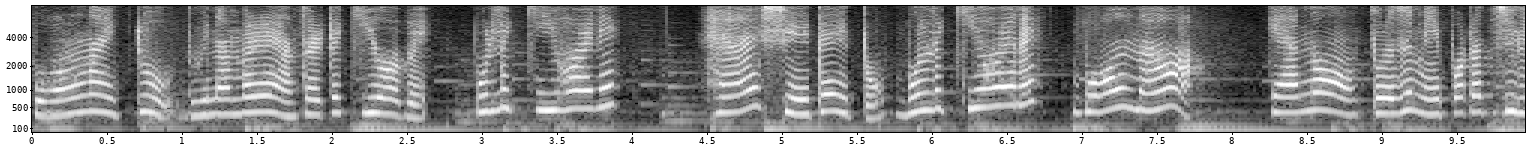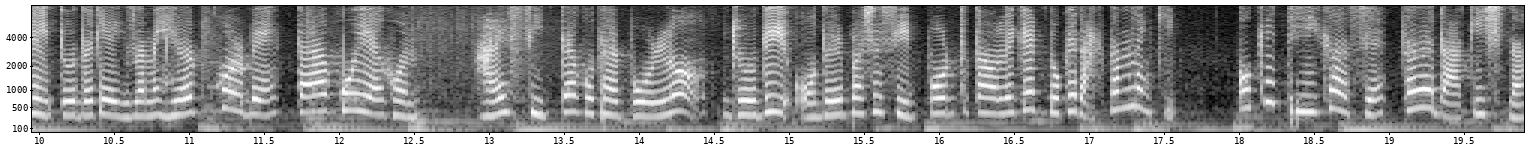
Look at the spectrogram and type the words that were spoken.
বল না একটু, দুই নম্বরের অ্যান্সারটা কি হবে? বললে কি হয় রে? হ্যাঁ সেটাই তো। বললে কি হয় রে? বল না। কেন? তোরা যে মেয়ে পটাচ্ছিলি, তোদেরকে এক্সামে হেল্প করবে, তারা কই এখন? আরে সিটটা কোথায় পড়ল? যদি ওদের পাশে সিট পড়তো, তাহলে কি তোকে রাখতাম নাকি? ওকে, ঠিক আছে, তাহলে ডাকিস না।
